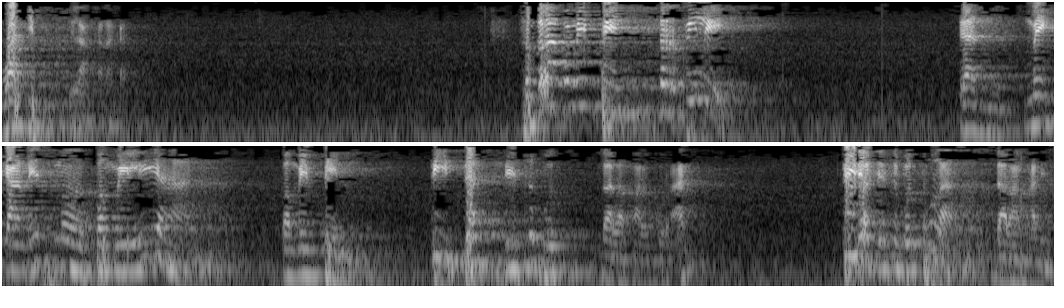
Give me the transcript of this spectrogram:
wajib dilaksanakan. Setelah pemimpin terpilih dan mekanisme pemilihan pemimpin tidak disebut dalam Al-Quran, tidak disebut pula dalam hadis.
